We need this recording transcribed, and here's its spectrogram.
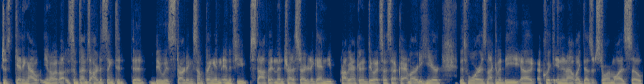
just getting out. You know, uh, sometimes the hardest thing to, to do is starting something. And, and if you stop it and then try to start it again, you probably aren't going to do it. So I said, okay, I'm already here. This war is not going to be a, uh, a, quick in and out like Desert Storm was. So,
